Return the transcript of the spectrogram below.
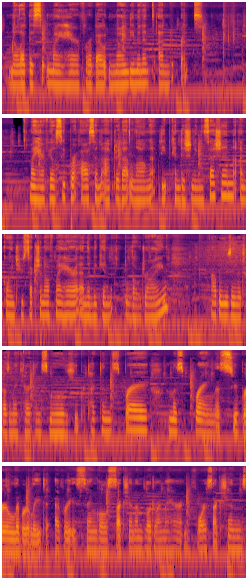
I'm going to let this sit in my hair for about 90 minutes and rinse. My hair feels super awesome after that long deep conditioning session. I'm going to section off my hair and then begin blow drying. I'll be using the Tresemme Keratin Smooth Heat Protectant Spray. I'm spraying this super liberally to every single section. I'm blow drying my hair in four sections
